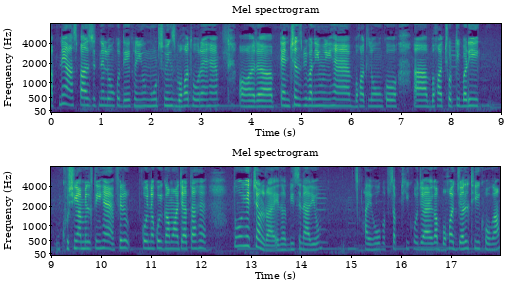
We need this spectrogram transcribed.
अपने आसपास जितने लोगों को देख रही हूँ मूड स्विंग्स बहुत हो रहे हैं और टेंशन्स भी बनी हुई हैं, बहुत लोगों को बहुत छोटी बड़ी खुशियाँ मिलती हैं, फिर कोई ना कोई गम आ जाता है। तो ये चल रहा है इधर भी सिनेरियो आई होप अब सब ठीक हो जाएगा, बहुत जल्द ठीक होगा।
